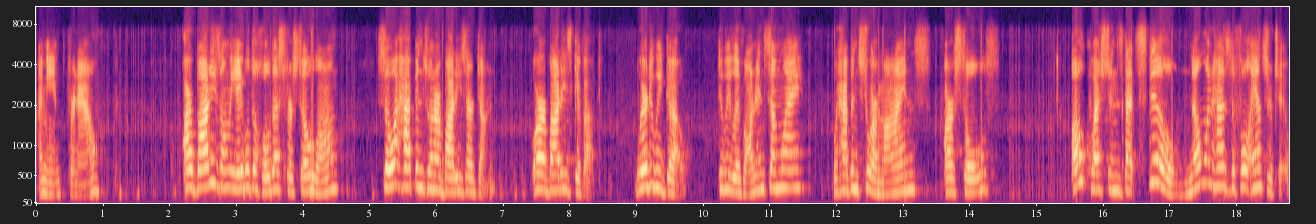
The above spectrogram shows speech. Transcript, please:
I mean, for now. Our body's only able to hold us for so long. So, what happens when our bodies are done? Or our bodies give up? Where do we go? Do we live on in some way? What happens to our minds, our souls? All questions that still no one has the full answer to.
